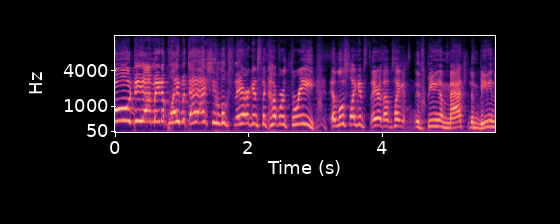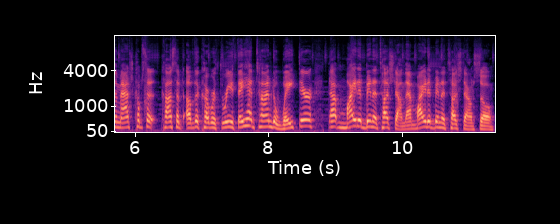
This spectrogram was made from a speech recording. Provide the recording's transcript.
Oh, Deion made a play, but that actually looks there against the cover three. It looks like it's there. That's like it's beating a match, them beating the match concept of the cover three. If they had time to wait there, that might have been a touchdown. That might have been a touchdown. So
